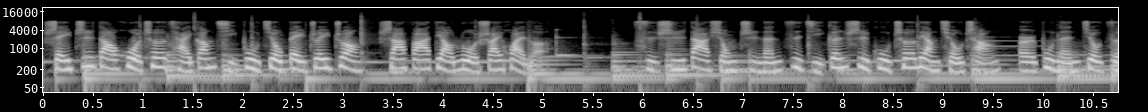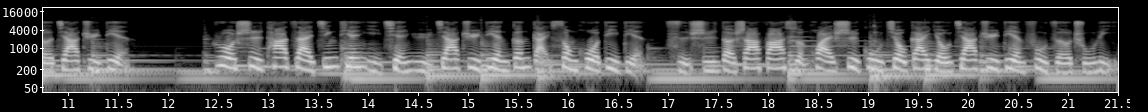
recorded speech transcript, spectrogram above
谁知道货车才刚起步就被追撞，沙发掉落摔坏了。此时大雄只能自己跟事故车辆求偿，而不能就责家具店。若是他在今天以前与家具店更改送货地点，此时的沙发损坏事故就该由家具店负责处理。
